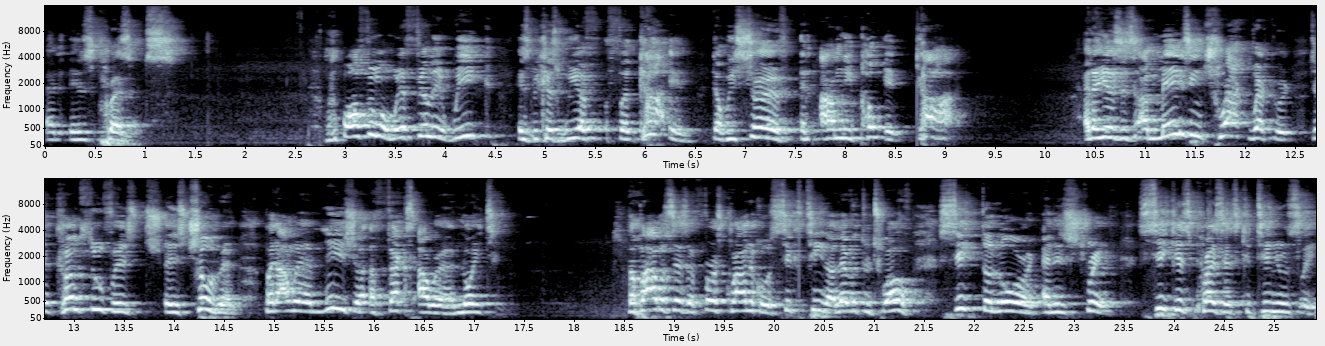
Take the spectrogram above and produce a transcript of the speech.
and his presence. Often, when we're feeling weak, is because we have forgotten that we serve an omnipotent God. And he has this amazing track record to come through for his, his children, but our amnesia affects our anointing. The Bible says in 1 Chronicles 16, 11 through 12, seek the Lord and his strength. Seek his presence continuously.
